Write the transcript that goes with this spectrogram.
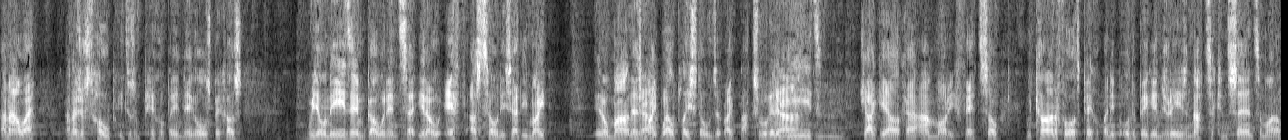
an hour. And I just hope he doesn't pick up any niggles because we'll need him going into, you know, if, as Tony said, he might, you know, Martinez Yeah. might well play Stones at right back. So we're going to Yeah. need mm-hmm. Jagielka and Murray fit. So we can't afford to pick up any other big injuries, and that's a concern tomorrow.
